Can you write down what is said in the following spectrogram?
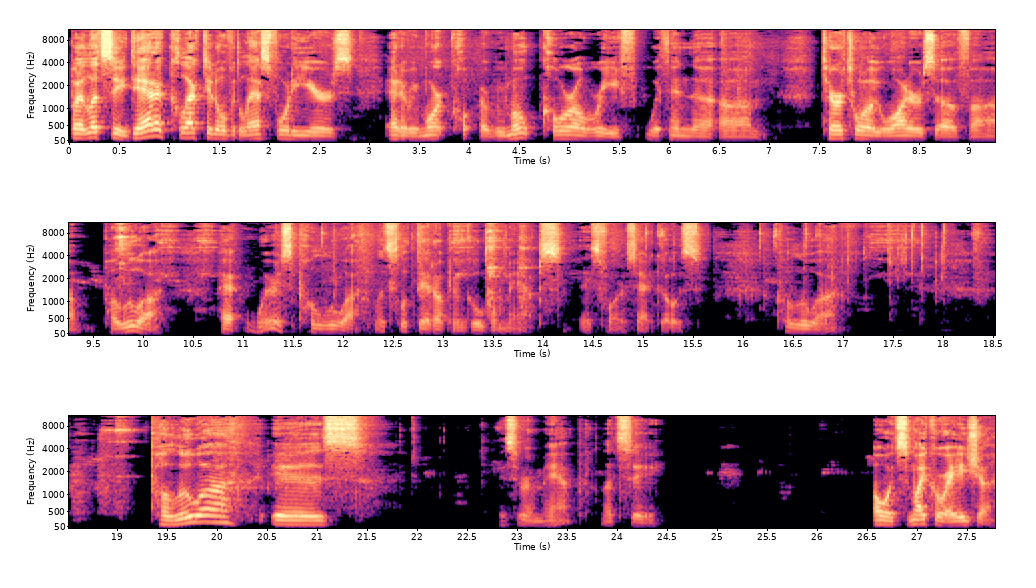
But let's see data collected over the last 40 years at a remote, a remote coral reef within the um, territorial waters of uh, Palua where is Palua? Let's look that up in Google Maps as far as that goes. Palua. Palua is. Is there a map? Let's see. Oh, it's Micronesia,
